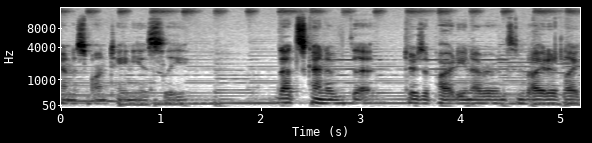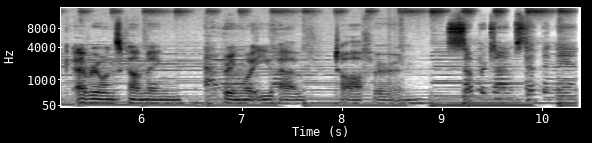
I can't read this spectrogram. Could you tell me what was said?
kind of spontaneously that's kind of the there's a party and everyone's invited like everyone's coming bring what you have to offer and Supper time stepping in.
